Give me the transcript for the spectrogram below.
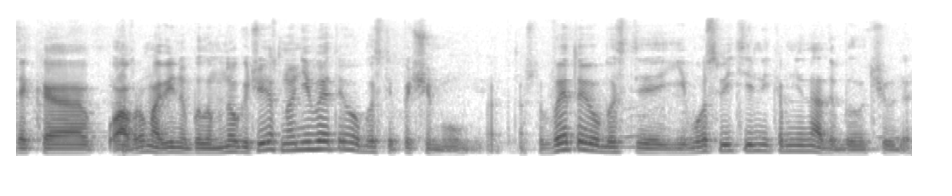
так а, у Аврома Авину было много чудес, но не в этой области. Почему? Потому что в этой области его светильникам не надо было чудо,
